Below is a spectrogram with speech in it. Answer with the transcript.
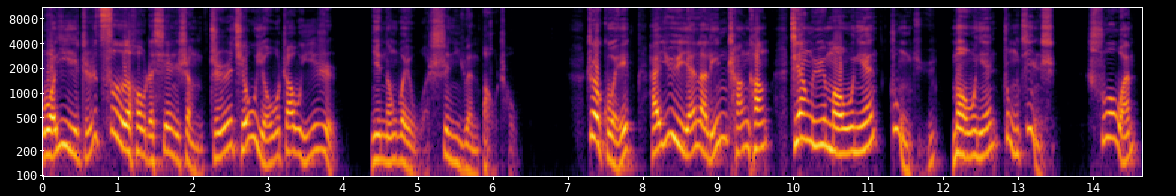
我一直伺候着先生，只求有朝一日。您能为我伸冤报仇？这鬼还预言了林长康将于某年中举，某年中进士。说完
